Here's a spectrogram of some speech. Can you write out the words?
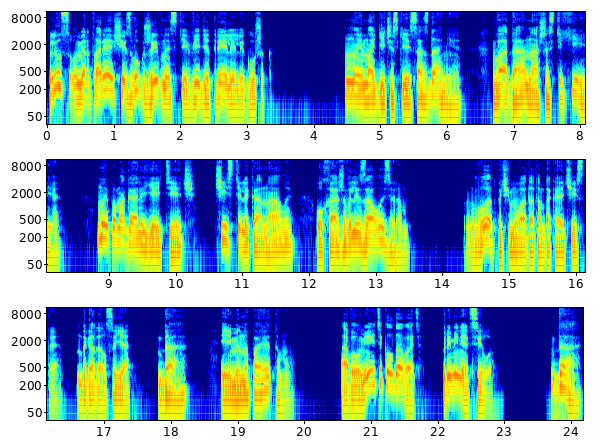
Плюс умиротворяющий звук живности в виде трели лягушек. «Мы магические создания. Вода — наша стихия. Мы помогали ей течь, чистили каналы, ухаживали за озером. «Вот почему вода там такая чистая», — догадался я. «Да, именно поэтому». «А вы умеете колдовать? Применять силу?» «Да».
